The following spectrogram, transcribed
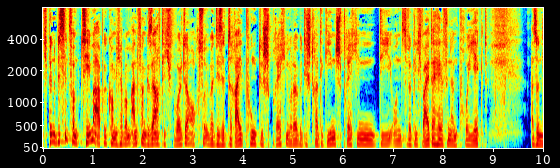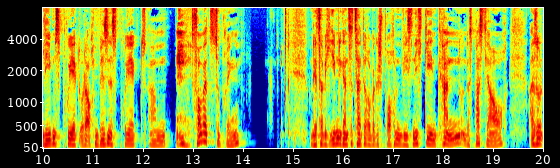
Ich bin ein bisschen vom Thema abgekommen. Ich habe am Anfang gesagt, ich wollte auch so über diese drei Punkte sprechen oder über die Strategien sprechen, die uns wirklich weiterhelfen, ein Projekt, also ein Lebensprojekt oder auch ein Businessprojekt ähm, vorwärts zu bringen. Und jetzt habe ich eben die ganze Zeit darüber gesprochen, wie es nicht gehen kann. Und das passt ja auch. Also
